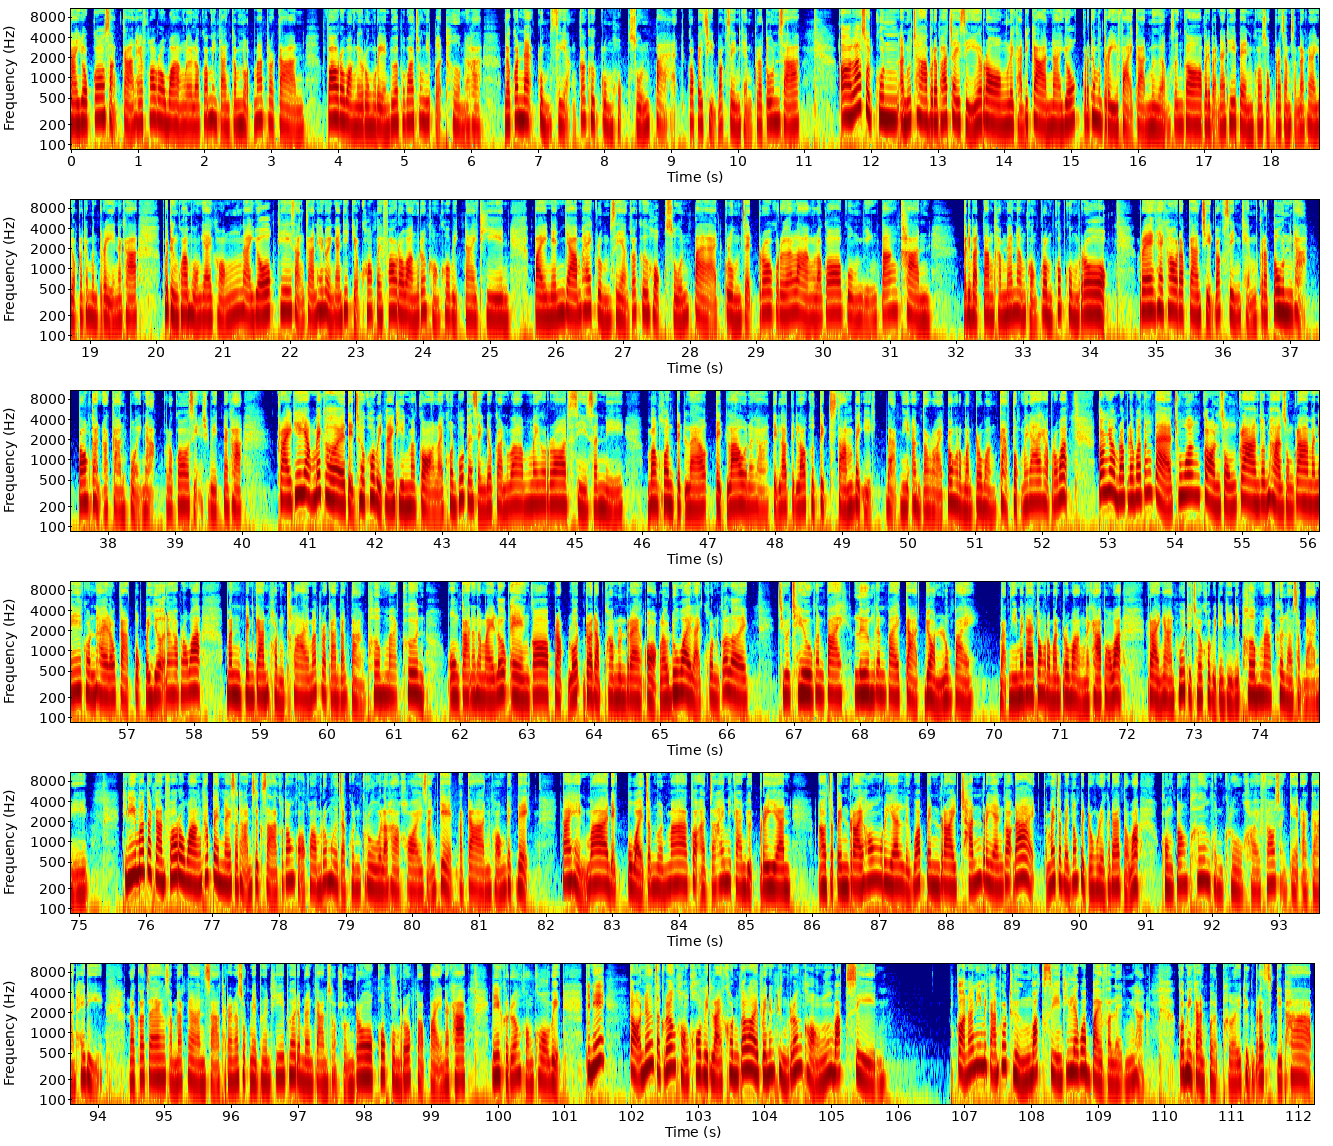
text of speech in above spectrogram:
นายกก็สั่งการให้เฝ้าระวังเลย แล้วก็มีการกำหนดมาตรการ เฝ้าระวังในโรงเรียนด้วยเพราะว่าช่วงนี้เปิดเทอมนะคะ แล้วก็แนะกลุ่มเสี่ยงก็คือกลุ่ม 608 ก็ไปฉีดวัคซีนเข็มกระตุ้นซะ ล่าสุดคุณอนุชาบุรพัชชัยศรีรองเลขาธิการนายกรัฐมนตรีฝ่ายการเมือง ซึ่งก็ปฏิบัติหน้าที่เป็นโฆษกประจำสำนักนายกรัฐมนตรีนะคะพูดถึงความห่วงใยของนายกที่สั่งการให้หน่วยงานที่เกี่ยวข้องไปเฝ้าระวังเรื่องของโควิด -19 ไปเน้นย้ำให้กลุ่มเสี่ยงก็คือ 608 กลุ่ม 7 โรคเรื้อรัง แล้วก็กลุ่มหญิงตั้งครรภ์ปฏิบัติตามคำแนะนำของกรมควบคุมโรค เร่งให้เข้ารับการฉีดวัคซีนเข็มกระตุ้นค่ะ ป้องกันอาการป่วยหนักแล้วก็เสียชีวิตนะคะ ใครที่ยังไม่เคยติดเชื้อโควิด -19 มาก่อน หลายคนพูดเป็นเสียงเดียวกันว่าไม่รอดซีซั่นนี้ บางคนติดแล้วติดเหล้านะคะ ติดแล้วติดเหล้าคือติดซ้ำไปอีก แบบนี้อันตรายต้องระมัดระวังกาดตกไม่ได้ค่ะ เพราะว่าต้องยอมรับเลยว่าตั้งแต่ช่วงก่อนสงกรานจนผ่านสงกรานมานี่คนไทยเรากาดตกไปเยอะนะคะ เพราะว่ามันเป็นการผ่อนคลายมาตรการต่างๆ เพิ่มมากขึ้น องค์การอนามัยโลกเองก็ปรับลดระดับความรุนแรงออกแล้วด้วย หลายคนก็เลยชิลๆกันไป ลืมกันไปกาดหย่อนลงไป แบบนี้ไม่ได้ต้องระมัดระวังนะคะ เพราะว่ารายงานผู้ติดเชื้อโควิด -19 นี้เพิ่มมากขึ้นแล้วสัปดาห์นี้ ทีนี้มาตรการเฝ้าระวังถ้าเป็นในสถานศึกษาก็ต้องขอความร่วมมือจากคุณครูละค่ะคอยสังเกตอาการของเด็กๆ ถ้าเห็นว่าเด็กป่วยจำนวนมากก็อาจจะให้มีการหยุดเรียน อาจจะเป็นรายห้องเรียนหรือว่าเป็นรายชั้นเรียนก็ได้ ไม่จำเป็นต้องปิดโรงเรียนก็ได้ แต่ว่าคงต้องพึ่งคุณครูคอยเฝ้าสังเกตอาการให้ดี แล้วก็แจ้งสำนักงานสาธารณสุขในพื้นที่เพื่อดำเนินการสอบสวนโรคควบคุมโรคต่อไปนะคะ นี่คือเรื่องของโควิด ทีนี้ต่อเนื่องจากเรื่องของโควิดหลายคนก็เลยไปนึกถึงเรื่องของวัคซีนก่อนหน้านี้มีการพูดถึงวัคซีนที่เรียกว่าไบฟาเลนค่ะ ก็มีการเปิดเผยถึงประสิทธิภาพ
